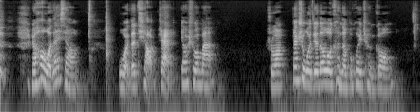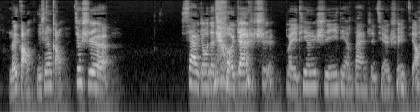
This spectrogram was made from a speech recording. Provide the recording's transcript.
然后我在想，我的挑战要说吗？说。但是我觉得我可能不会成功。来讲，你先讲。就是下周的挑战是每天十一点半之前睡觉。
